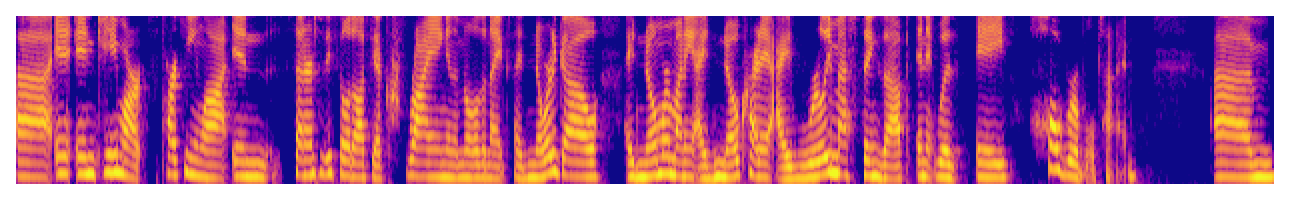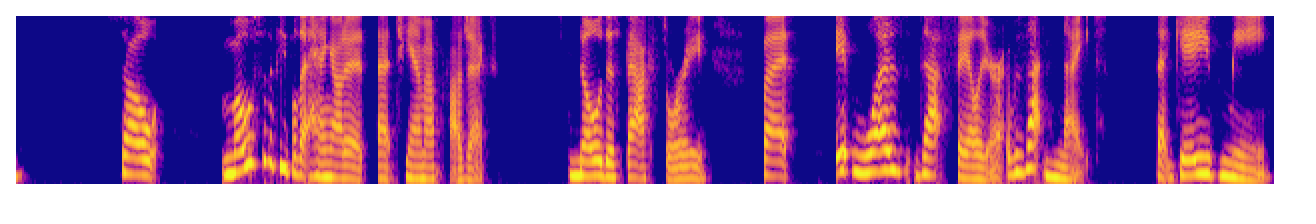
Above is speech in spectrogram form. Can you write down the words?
Uh, in, in, Kmart's parking lot in Center City, Philadelphia, crying in the middle of the night because I had nowhere to go. I had no more money. I had no credit. I really messed things up, and it was a horrible time. Um, so most of the people that hang out at, at TMF Project know this backstory, but it was that failure. It was that night that gave me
